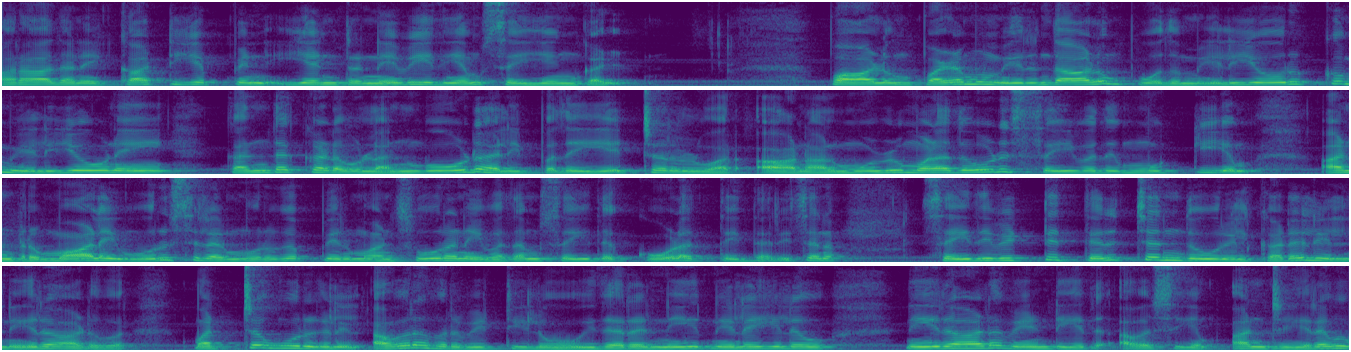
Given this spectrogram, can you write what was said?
ஆராதனை காட்டிய பின் என்ற நெவேதியம் செய்யுங்கள். பாலும் பழமும் இருந்தாலும் போதும். எளியோருக்கும் எளியோனே கந்தக்கடவுள் அன்போடு அளிப்பதை ஏற்றருள்வார். ஆனால் முழு மனதோடு செய்வது முக்கியம். அன்று மாலை ஒரு சிலர் முருகப்பெருமான் சூரனை வதம் செய்த கோலத்தை தரிசனம் செய்துவிட்டு திருச்செந்தூரில் கடலில் நீராடுவர். மற்ற ஊர்களில் அவரவர் வீட்டிலோ இதர நீர்நிலையிலோ நீராட வேண்டியது அவசியம். அன்று இரவு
